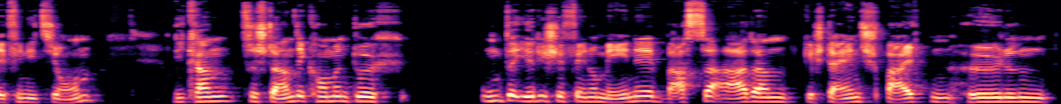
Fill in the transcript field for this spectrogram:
Definition. Die kann zustande kommen durch unterirdische Phänomene, Wasseradern, Gesteinsspalten, Höhlen,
